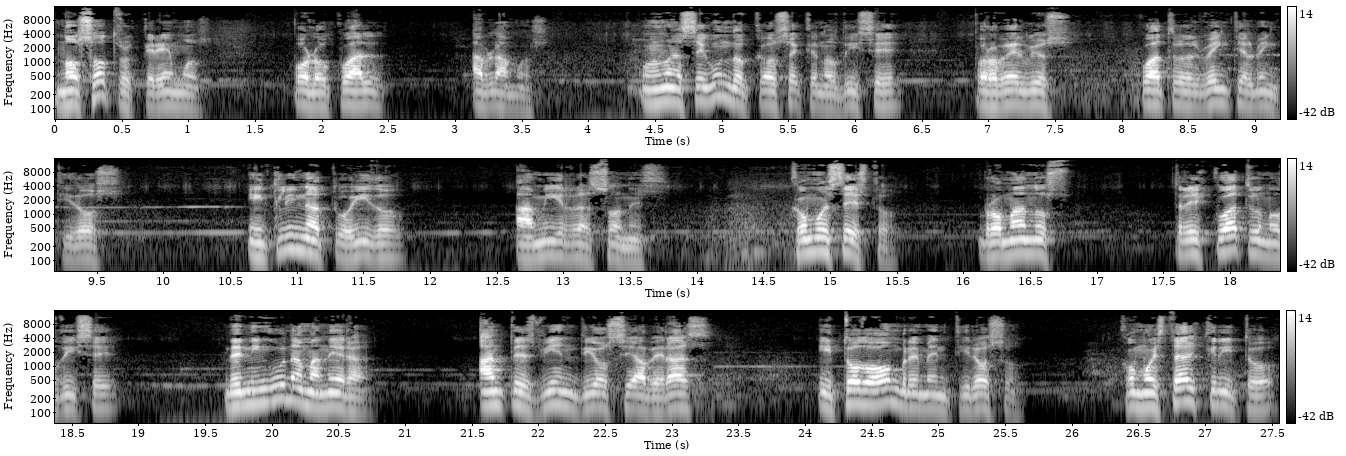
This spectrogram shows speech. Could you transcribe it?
Nosotros creemos, por lo cual hablamos. Una segunda cosa que nos dice Proverbios 4 del 20 al 22. Inclina tu oído a mis razones. ¿Cómo es esto? Romanos 3, 4 nos dice, de ninguna manera, antes bien Dios sea veraz y todo hombre mentiroso, como está escrito,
